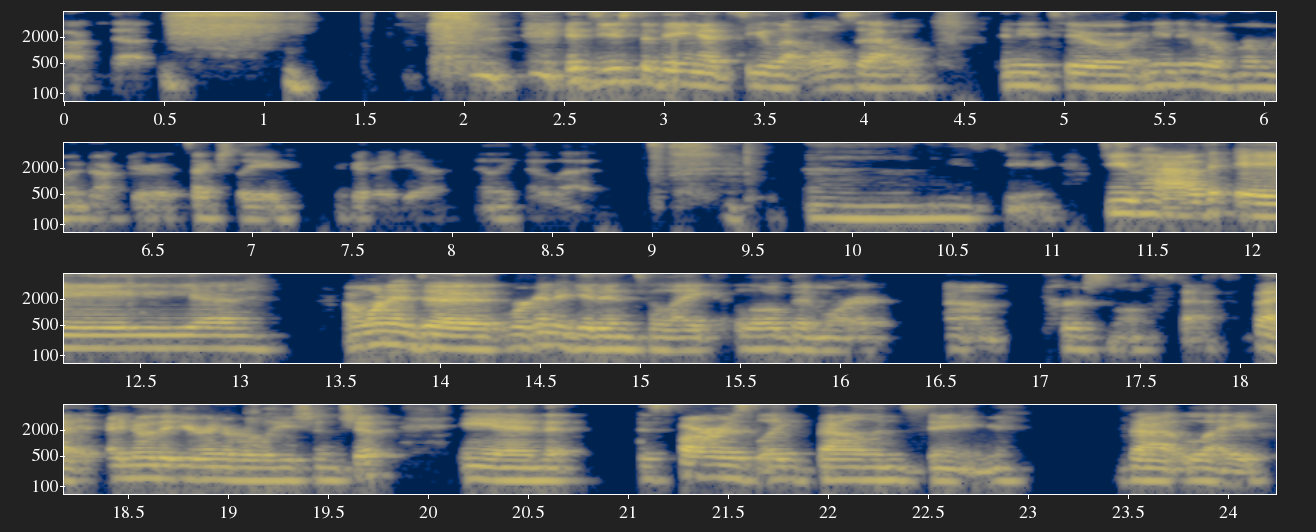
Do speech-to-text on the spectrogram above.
fucked up. it's used to being at sea level, so I need to I need to go to a hormone doctor. It's actually a good idea. I like that a lot. Um, let me see. Do you have a? I wanted to. We're gonna get into like a little bit more um, personal stuff, but I know that you're in a relationship, and as far as like balancing that life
